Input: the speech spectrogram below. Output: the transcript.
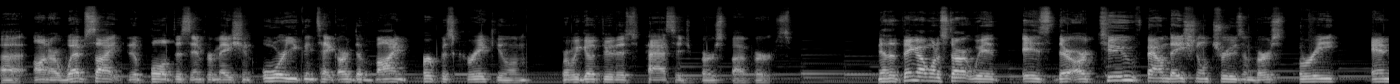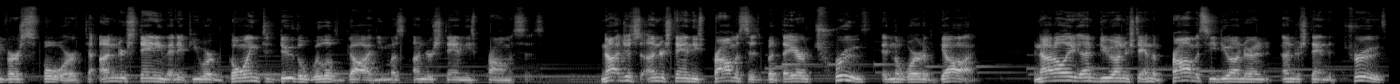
uh, on our website. It'll pull up this information, or you can take our Divine Purpose curriculum where we go through this passage verse by verse. Now, the thing I want to start with is there are two foundational truths in verse 3 and verse 4 to understanding that if you are going to do the will of God, you must understand these promises. Not just understand these promises, but they are truth in the Word of God. Not only do you understand the promise, you do under, understand the truth,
